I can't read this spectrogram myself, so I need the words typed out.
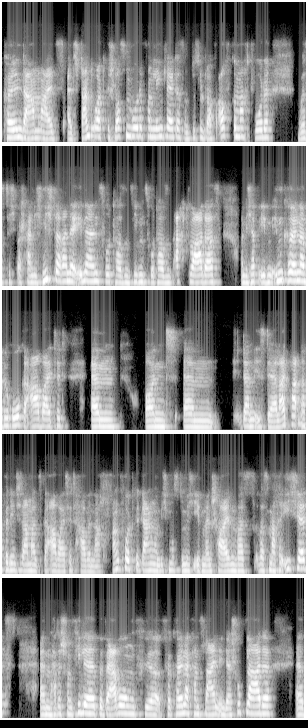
Köln damals als Standort geschlossen wurde von Linklaters und Düsseldorf aufgemacht wurde. Du wirst dich wahrscheinlich nicht daran erinnern, 2007, 2008 war das. Und ich habe eben im Kölner Büro gearbeitet. Ähm, und ähm, dann ist der Leitpartner, für den ich damals gearbeitet habe, nach Frankfurt gegangen und ich musste mich eben entscheiden, was, was mache ich jetzt. Ähm, hatte schon viele Bewerbungen für, für Kölner Kanzleien in der Schublade, äh,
